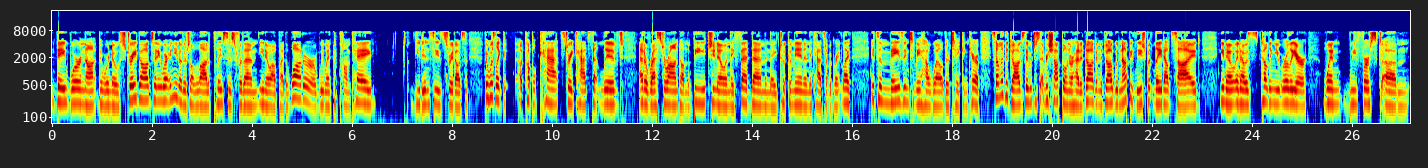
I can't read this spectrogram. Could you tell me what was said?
They were not, there were no stray dogs anywhere. And you know, there's a lot of places for them, you know, out by the water or we went to Pompeii you didn't see stray dogs. And There was like a couple cats, stray cats that lived at a restaurant on the beach, you know, and they fed them and they took them in and the cats have a great life. It's amazing to me how well they're taken care of. Some of the dogs, they would just, every shop owner had a dog and the dog would not be leashed but laid outside, you know, and I was telling you earlier when we first, um,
